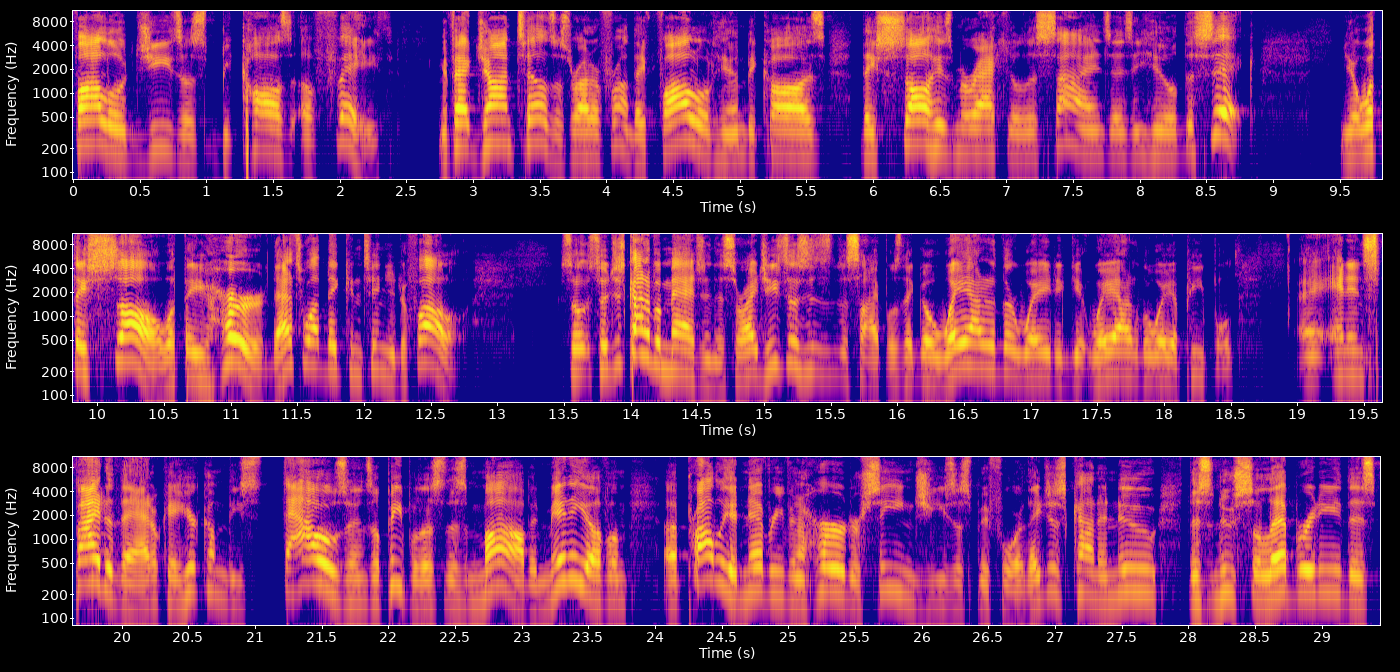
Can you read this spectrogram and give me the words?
followed Jesus because of faith. In fact, John tells us right up front they followed him because they saw his miraculous signs as he healed the sick. You know, what they saw, what they heard, that's what they continue to follow. So, so just kind of imagine this, all right? Jesus and his disciples, they go way out of their way to get way out of the way of people. And in spite of that, okay, here come these thousands of people, this, this mob, and many of them uh, probably had never even heard or seen Jesus before. They just kind of knew this new celebrity, this,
